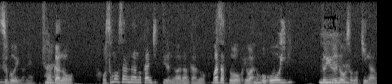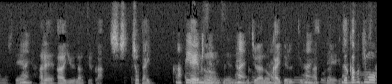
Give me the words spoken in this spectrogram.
すごいよね。はい。なんかあの、お相撲さんのあの漢字っていうのは、なんかあの、わざと、要はあの、大入りというのうん。をその祈願をして、はい。あれ、ああいう、なんていうか、し書体鑑定みたいなやつで、うんはい。一応あの、はい。書いてるっていうのがあっはい。て、一応歌舞伎も、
